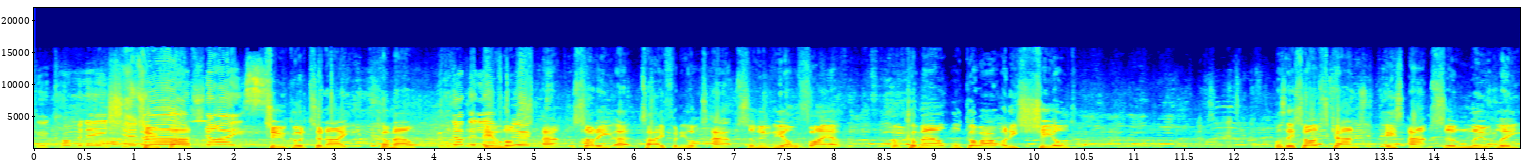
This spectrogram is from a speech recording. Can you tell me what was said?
Good combination. Too oh, fast. Nice. Too good tonight, Khamal. Another left He looks, hook. sorry, uh, Tayfun, he looks absolutely on fire. But Khamal will go out on his shield. But this Ozcan is absolutely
